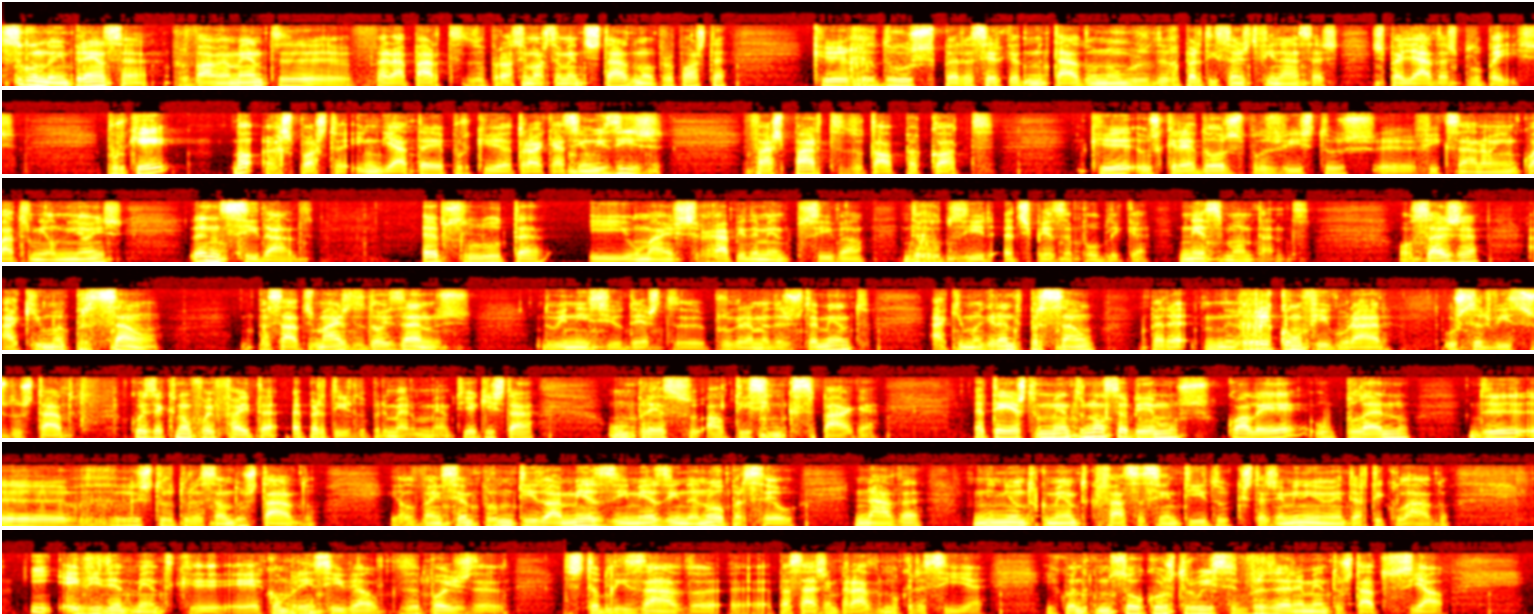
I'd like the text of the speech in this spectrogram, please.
Segundo a imprensa, provavelmente fará parte do próximo Orçamento de Estado uma proposta que reduz para cerca de metade o número de repartições de finanças espalhadas pelo país. Porquê? Bom, a resposta imediata é porque a Troika assim o exige. Faz parte do tal pacote que os credores, pelos vistos, eh, fixaram em 4 mil milhões da necessidade absoluta e o mais rapidamente possível de reduzir a despesa pública nesse montante. Ou seja, há aqui uma pressão, passados mais de dois anos do início deste programa de ajustamento, há aqui uma grande pressão para reconfigurar os serviços do Estado, coisa que não foi feita a partir do primeiro momento. E aqui está um preço altíssimo que se paga. Até este momento não sabemos qual é o plano de uh, reestruturação do Estado. Ele vem sendo prometido há meses e meses e ainda não apareceu nada, nenhum documento que faça sentido, que esteja minimamente articulado. E evidentemente que é compreensível que depois de, estabilizado eh, a passagem para a democracia e quando começou a construir-se verdadeiramente o Estado Social,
